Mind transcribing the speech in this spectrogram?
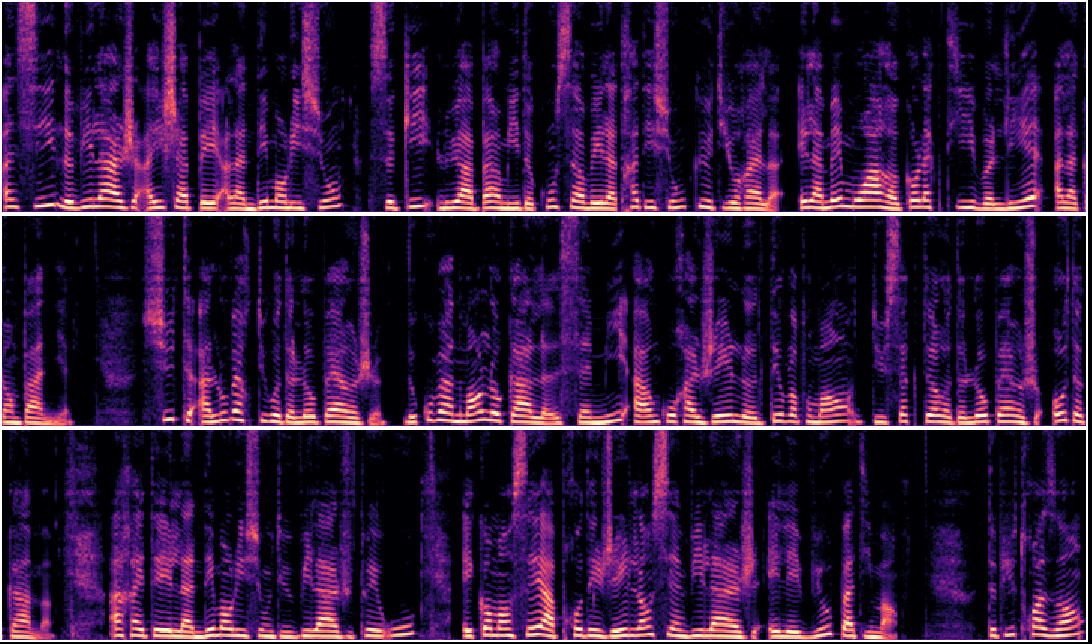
Ainsi, le village a échappé à la démolition, ce qui lui a permis de conserver la tradition culturelle et la mémoire collective liée à la campagne. Suite à l'ouverture de l'auberge, le gouvernement local s'est mis à encourager le développement du secteur de l'auberge haut de gamme, arrêter la démolition du village Tuiwu et commencer à protéger l'ancien village et les vieux bâtiments. Depuis trois ans,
